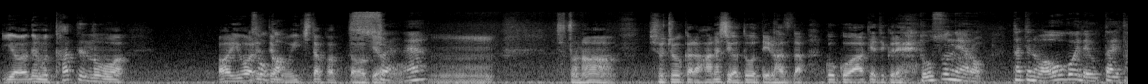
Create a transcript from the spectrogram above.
いやでも立野はあ言われても行きたかったわけやろ。そうやね。うん。ちょっとな所長から話が通っているはずだ。ここを開けてくれ。どうすんねやろ。立野は大声で訴えた。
